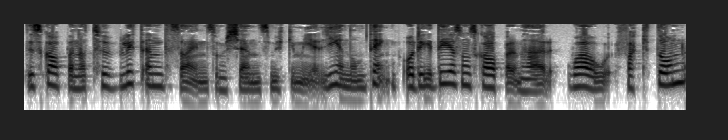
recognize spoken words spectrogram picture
Det skapar naturligt en design som känns mycket mer genomtänkt. Och det är det som skapar den här wow-faktorn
